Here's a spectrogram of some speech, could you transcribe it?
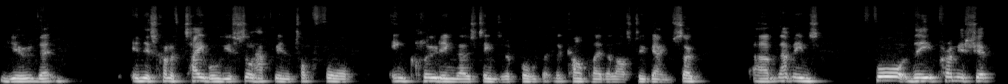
you that in this kind of table you still have to be in the top four, including those teams that have pulled that, that can't play the last two games. So um, that means for the Premiership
